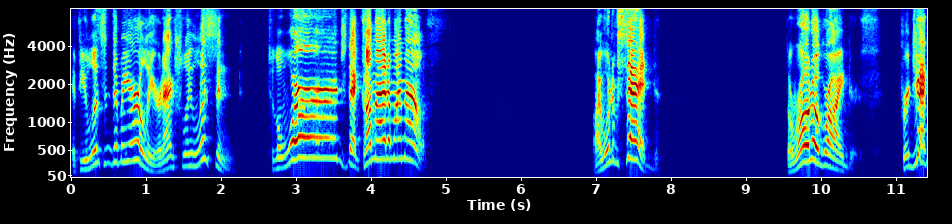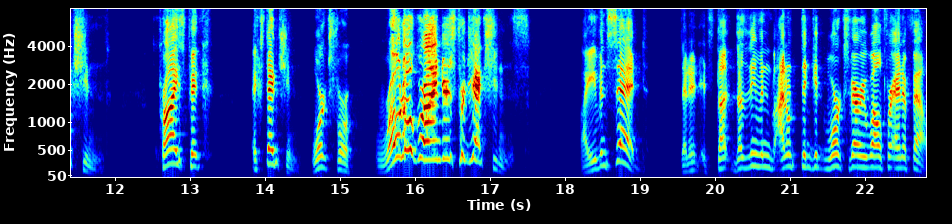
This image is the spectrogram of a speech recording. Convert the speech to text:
if you listened to me earlier and actually listened to the words that come out of my mouth, I would have said the Roto Grinders projection prize pick extension works for Roto Grinders projections. I even said that it it's, doesn't even, I don't think it works very well for NFL,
